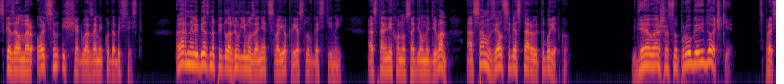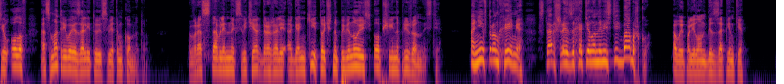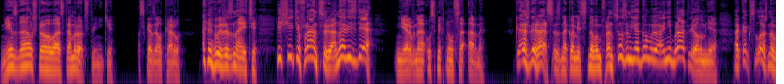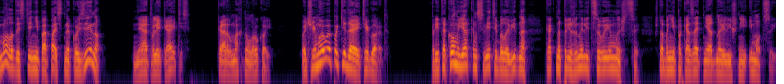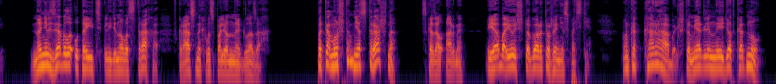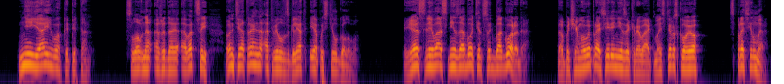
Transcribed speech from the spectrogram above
сказал мэр Ольсен, ища глазами, куда бы сесть. Арне любезно предложил ему занять свое кресло в гостиной. Остальных он усадил на диван, а сам взял себе старую табуретку. «Где ваша супруга и дочки?» — спросил Олаф, осматривая залитую светом комнату. В расставленных свечах дрожали огоньки, точно повинуясь общей напряженности. «Они в Тронхейме. Старшая захотела навестить бабушку», — выпалил он без запинки. «Не знал, что у вас там родственники», — сказал Карл. «Вы же знаете, ищите Францию, она везде», — нервно усмехнулся Арне. «Каждый раз, знакомясь с новым французом, я думаю, а не брат ли он мне, а как сложно в молодости не попасть на кузину». «Не отвлекайтесь», — Карл махнул рукой. «Почему вы покидаете город?» При таком ярком свете было видно, как напряжены лицевые мышцы, чтобы не показать ни одной лишней эмоции. Но нельзя было утаить ледяного страха в красных воспаленных глазах. «Потому что мне страшно», — сказал Арне. «Я боюсь, что город уже не спасти. Он как корабль, что медленно идет ко дну. Не я его капитан. Словно ожидая оваций, он театрально отвел взгляд и опустил голову. «Если вас не заботит судьба города, то почему вы просили не закрывать мастерскую?» — спросил мэр.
